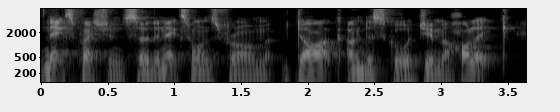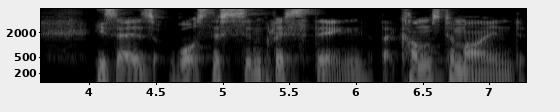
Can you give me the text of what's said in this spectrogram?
next question. So the next one's from dark underscore gymaholic. He says, "What's the simplest thing that comes to mind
